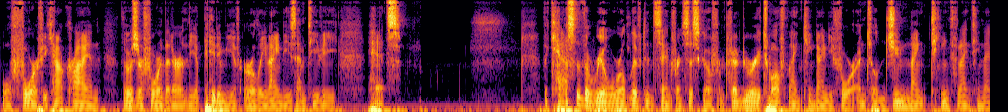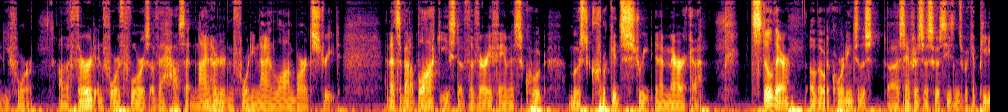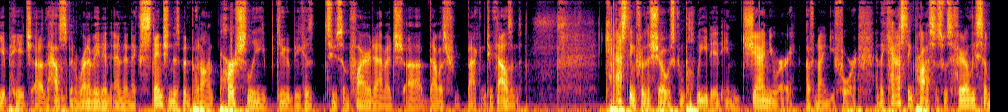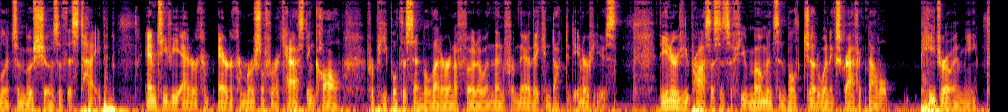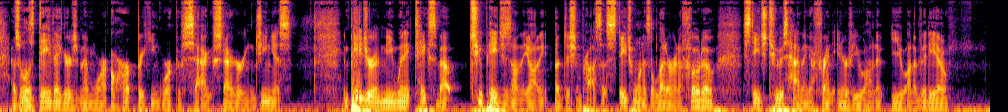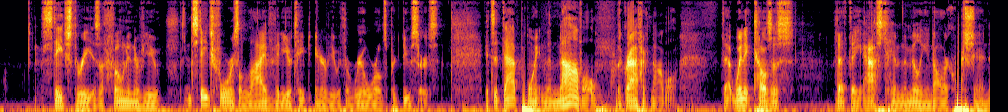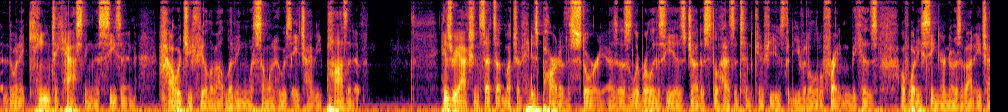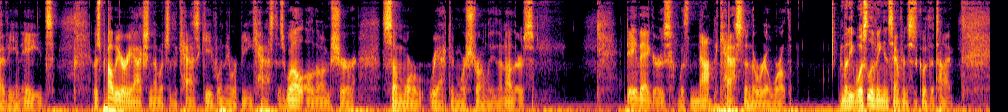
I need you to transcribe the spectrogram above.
well, four if you count Crying. Those are four that are the epitome of early 90s MTV hits. The cast of The Real World lived in San Francisco from February 12, 1994 until June 19, 1994, on the third and fourth floors of the house at 949 Lombard Street. And that's about a block east of the very famous, quote, most crooked street in America. It's still there, although according to the uh, San Francisco Season's Wikipedia page, uh, the house has been renovated and an extension has been put on, partially due because to some fire damage. Uh, that was back in 2000. Casting for the show was completed in January of 94, and the casting process was fairly similar to most shows of this type. MTV aired, a commercial for a casting call for people to send a letter and a photo, and then from there they conducted interviews. The interview process is a few moments in both Judd Winick's graphic novel Pedro and Me, as well as Dave Eggers' memoir A Heartbreaking Work of Staggering Genius. In Pedro and Me, Winick takes about two pages on the audition process. Stage one is a letter and a photo. Stage two is having a friend interview on a, you on a video. Stage three is a phone interview, and stage four is a live videotaped interview with the real world's producers. It's at that point in the novel, the graphic novel, that Winick tells us that they asked him the million dollar question when it came to casting this season how would you feel about living with someone who is HIV positive? His reaction sets up much of his part of the story. As, as liberal as he is, Judd is still hesitant, confused, and even a little frightened because of what he's seen or knows about HIV and AIDS. It was probably a reaction that much of the cast gave when they were being cast as well, although I'm sure some more reacted more strongly than others. Dave Eggers was not cast in the real world, but he was living in San Francisco at the time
